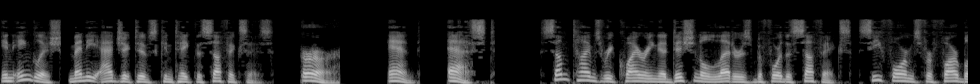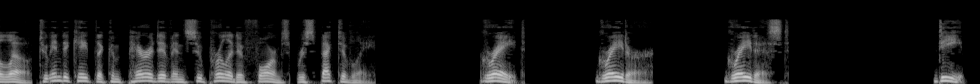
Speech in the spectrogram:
In English, many adjectives can take the suffixes er and est, sometimes requiring additional letters before the suffix, see forms for far below to indicate the comparative and superlative forms, respectively. Great, greater, greatest, deep,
